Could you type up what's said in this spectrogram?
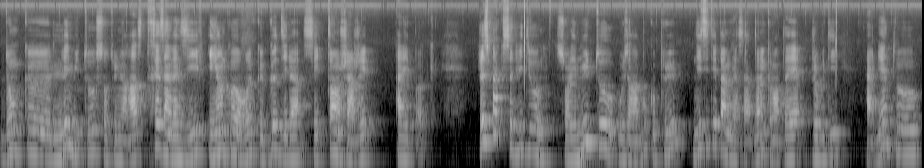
Donc les mutos sont une race très invasive et encore heureux que Godzilla s'est tant chargé à l'époque. J'espère que cette vidéo sur les mutos vous aura beaucoup plu. N'hésitez pas à me dire ça dans les commentaires. Je vous dis à bientôt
